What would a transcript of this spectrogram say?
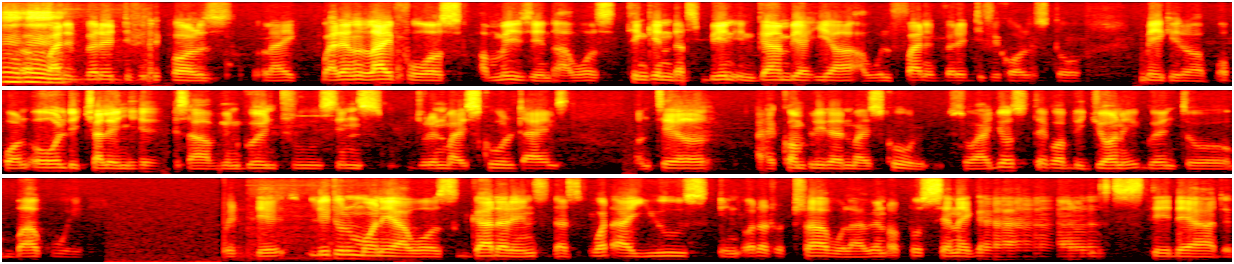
Mm-hmm. I find it very difficult. Like, but then life was amazing. I was thinking that being in Gambia here, I will find it very difficult to make it up upon all the challenges I've been going through since during my school times until I completed my school. So I just take up the journey going to Backway. With the little money I was gathering, that's what I use in order to travel. I went up to Senegal, stayed there at a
